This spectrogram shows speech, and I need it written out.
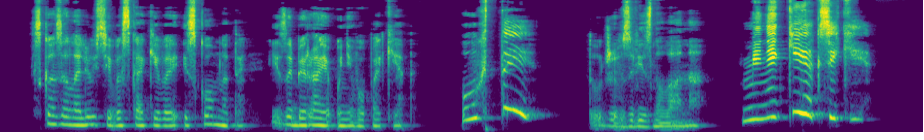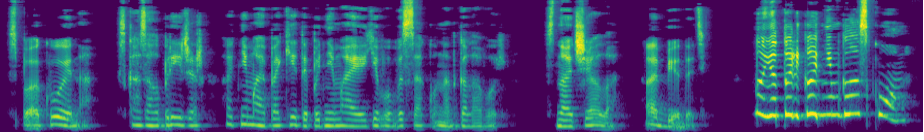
— сказала Люси, выскакивая из комнаты и забирая у него пакет. «Ух ты!» — тут же взвизнула она. «Мини-кексики!» «Спокойно», — сказал Бриджер, отнимая пакет и поднимая его высоко над головой. «Сначала обедать». «Но я только одним глазком».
